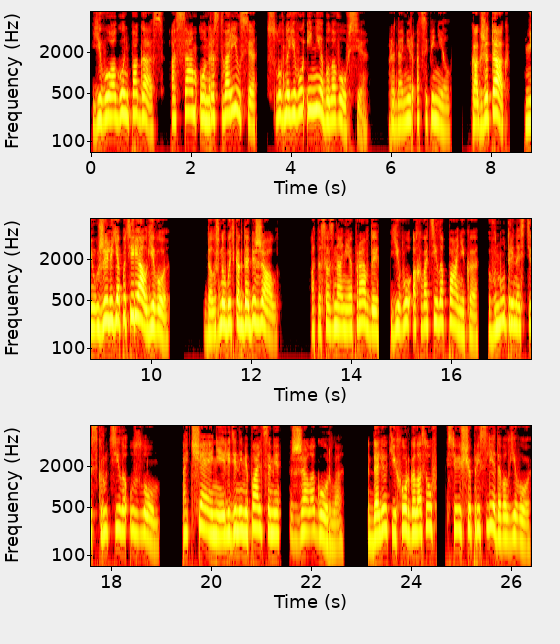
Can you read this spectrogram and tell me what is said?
Его огонь погас, а сам он растворился, словно его и не было вовсе. Радомир оцепенел. «Как же так? Неужели я потерял его?» «Должно быть, когда бежал». От осознания правды его охватила паника, внутренности скрутило узлом. Отчаяние ледяными пальцами сжало горло. Далекий хор голосов все еще преследовал его,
